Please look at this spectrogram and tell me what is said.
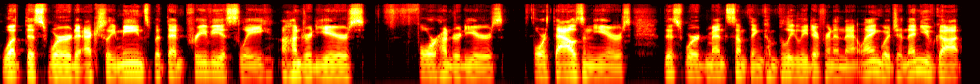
what this word actually means but then previously 100 years 400 years 4,000 years, this word meant something completely different in that language. And then you've got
